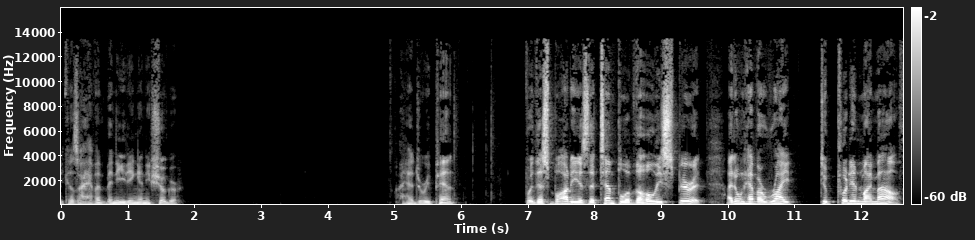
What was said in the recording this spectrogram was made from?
because I haven't been eating any sugar. I had to repent. For this body is the temple of the Holy Spirit. I don't have a right to put in my mouth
